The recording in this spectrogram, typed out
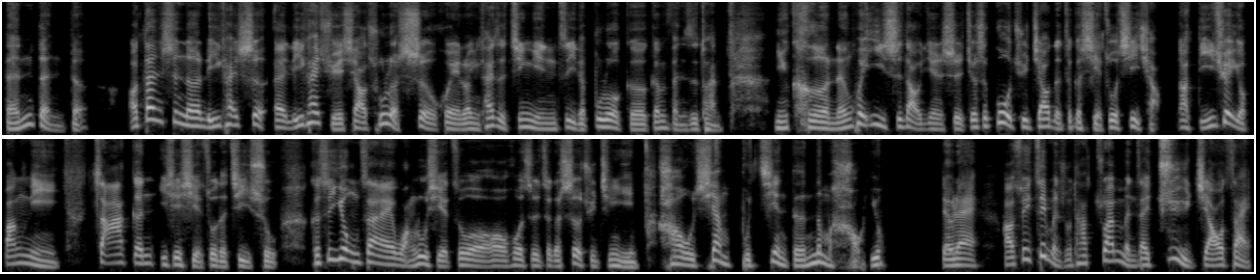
等等的。哦，但是呢，离开社，呃，离开学校，出了社会了，你开始经营自己的部落格跟粉丝团，你可能会意识到一件事，就是过去教的这个写作技巧啊，的确有帮你扎根一些写作的技术，可是用在网络写作哦，或是这个社群经营，好像不见得那么好用。对不对？好，所以这本书它专门在聚焦在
